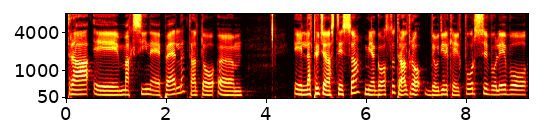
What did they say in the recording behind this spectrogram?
tra eh, Maxine e Pearl, tra l'altro... Um, e l'attrice è la stessa, Mia Ghost. Tra l'altro, devo dire che forse volevo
